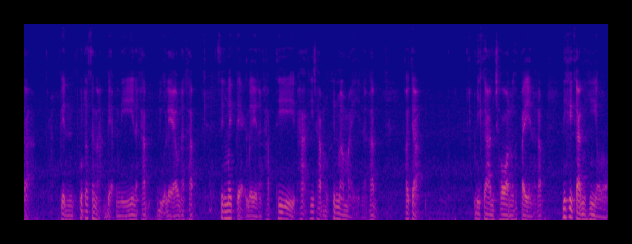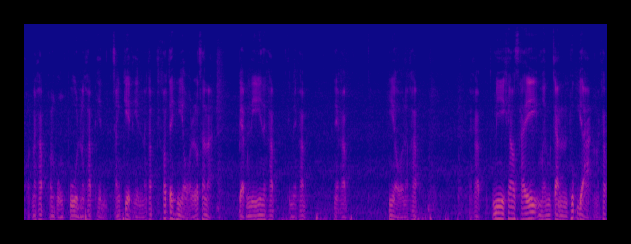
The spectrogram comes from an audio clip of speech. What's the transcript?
จะเป็นพุทธลักษณะแบบนี้นะครับอยู่แล้วนะครับ ซึ่งไม่แปลกเลยนะครับที่พระที่ทำขึ้นมาใหม่นะครับเขาจะมีการชอนเข้าไปนะครับ นี่คือการเหี่ยวนะครับของผงปูนนะครับ เห็นสังเกตเห็นนะครับเขาจะเหี่ยวลักษณะแบบนี้นะครับเห็นไหมครับเนี่ยครับเหี่ยวนะครับนะครับ มีแคลไซต์เหมือนกันทุกอย่างนะครับ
